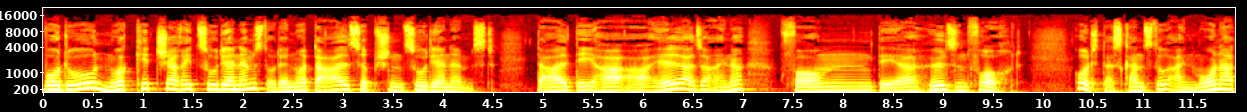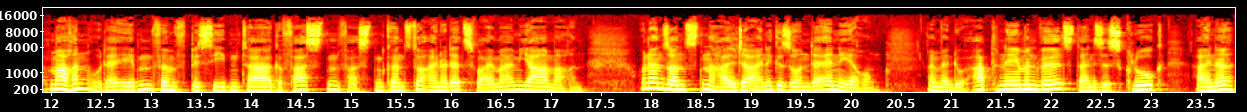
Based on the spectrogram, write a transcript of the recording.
wo du nur Kitchari zu dir nimmst oder nur Dalsüppchen zu dir nimmst. Dal, D-H-A-L, also eine Form der Hülsenfrucht. Gut, das kannst du einen Monat machen oder eben fünf bis sieben Tage fasten. Fasten kannst du ein oder zweimal im Jahr machen. Und ansonsten halte eine gesunde Ernährung. Und wenn du abnehmen willst, dann ist es klug, eine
